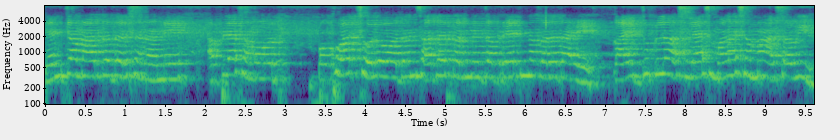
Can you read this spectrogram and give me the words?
यांच्या मार्गदर्शनाने आपल्यासमोर पखवाज सोलोवादन सादर करण्याचा प्रयत्न करत आहे. आहे. काही चुकलं असल्यास मला क्षमा असावी.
